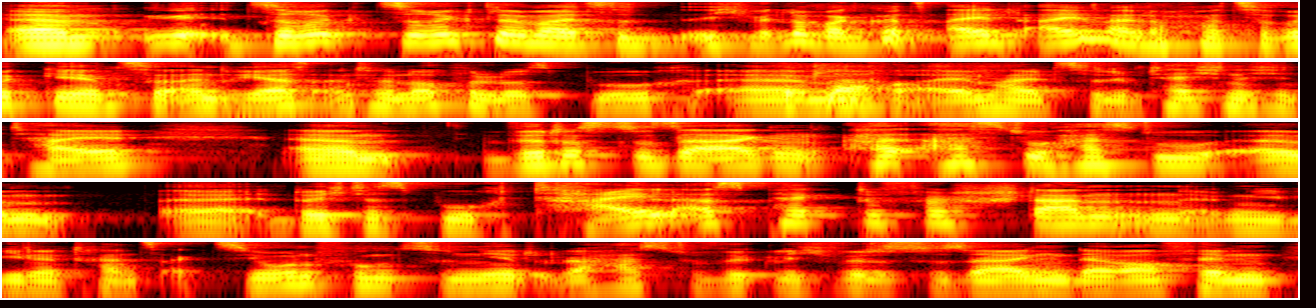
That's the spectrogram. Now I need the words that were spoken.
Ähm, zurück, zurück nur mal zu, ich will noch mal kurz ein, einmal noch mal zurückgehen zu Andreas Antonopoulos Buch, ähm, klar. vor allem halt zu dem technischen Teil. Ähm, würdest du sagen, ha- hast du, hast du ähm, äh, durch das Buch Teilaspekte verstanden, irgendwie wie eine Transaktion funktioniert, oder hast du wirklich, würdest du sagen, daraufhin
